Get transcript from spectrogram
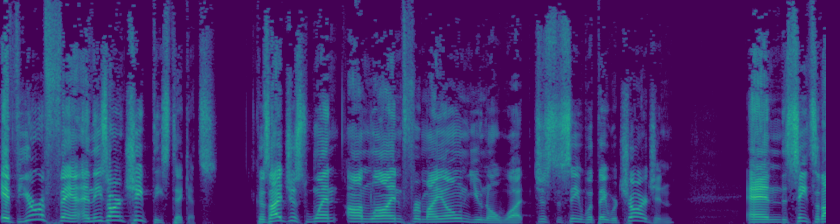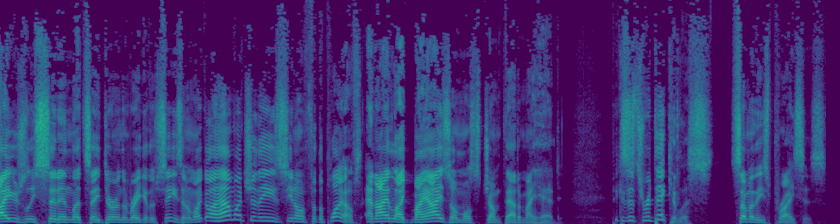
If you're a fan, and these aren't cheap, these tickets, because I just went online for my own, you know what, just to see what they were charging. And the seats that I usually sit in, let's say during the regular season, I'm like, oh, how much are these, you know, for the playoffs? And I like my eyes almost jumped out of my head because it's ridiculous, some of these prices.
